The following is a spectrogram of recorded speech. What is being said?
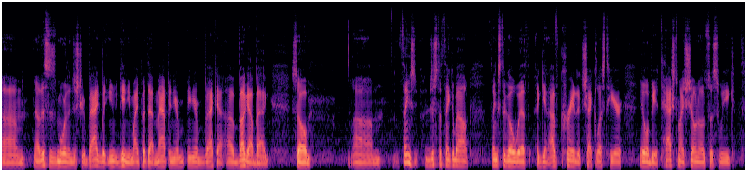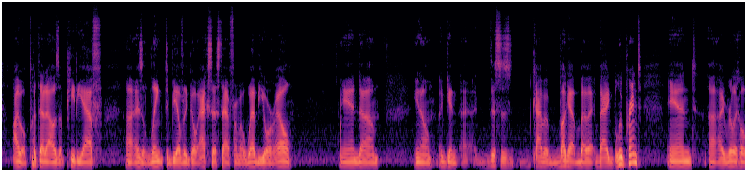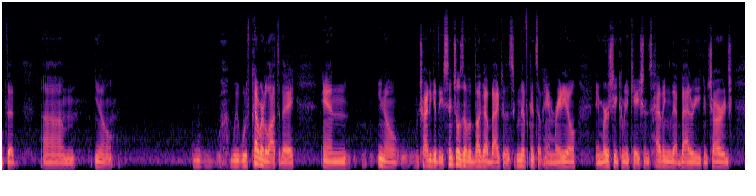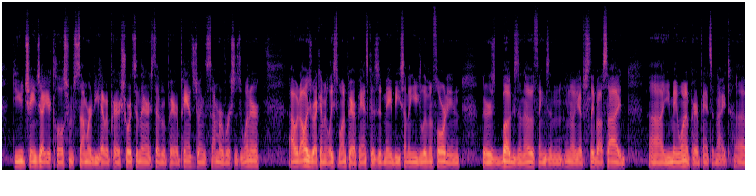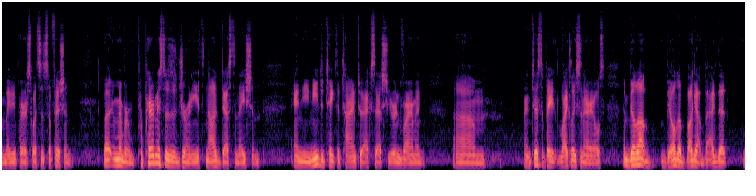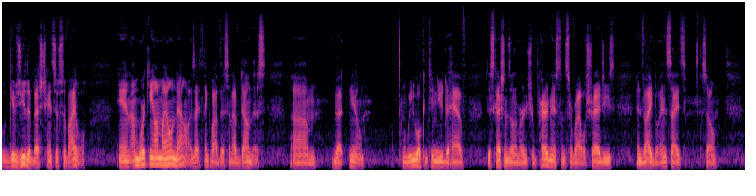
Um, now, this is more than just your bag, but you, again, you might put that map in your in your back uh, bug out bag. So, um, things just to think about things to go with. Again, I've created a checklist here. It will be attached to my show notes this week. I will put that out as a PDF. Uh, as a link to be able to go access that from a web URL. And, um, you know, again, uh, this is kind of a bug out bag blueprint. And uh, I really hope that, um, you know, we, we've covered a lot today. And, you know, trying to get the essentials of a bug out bag to the significance of ham radio, emergency communications, having that battery you can charge. Do you change out your clothes from summer? Do you have a pair of shorts in there instead of a pair of pants during the summer versus winter? I would always recommend at least one pair of pants because it may be something you live in Florida and there's bugs and other things, and you know you have to sleep outside. Uh, you may want a pair of pants at night. Uh, maybe a pair of sweats is sufficient. But remember, preparedness is a journey; it's not a destination, and you need to take the time to access your environment, um, anticipate likely scenarios, and build out build a bug out bag that gives you the best chance of survival. And I'm working on my own now as I think about this, and I've done this. Um, but you know, we will continue to have discussions on emergency preparedness and survival strategies and valuable insights. So,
